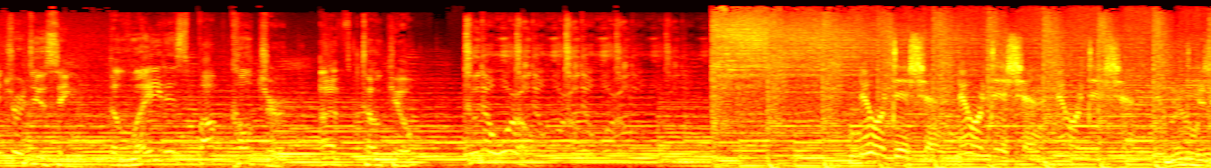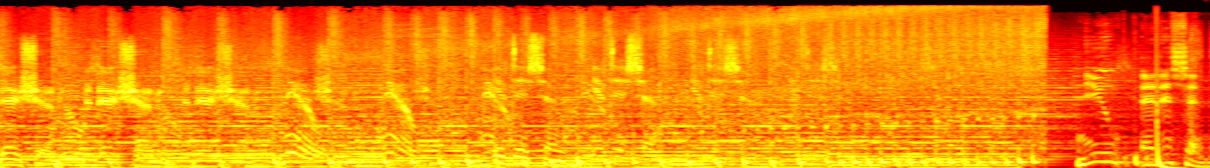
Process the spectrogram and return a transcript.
Introducing the latest pop culture of Tokyo to the world. New edition, new edition, new edition, New edition, edition, edition. new, new, edition, edition, edition. New edition.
